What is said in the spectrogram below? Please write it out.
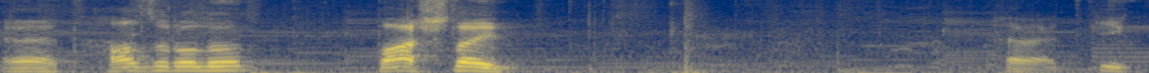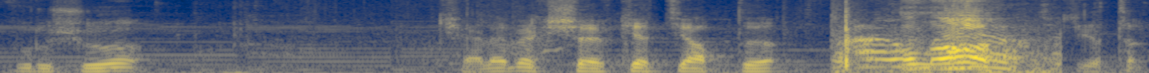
Evet, hazır olun. Başlayın. Evet, ilk vuruşu Kelebek Şevket yaptı. Allah! Yeter.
